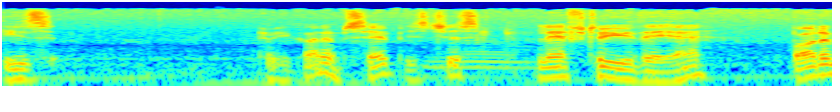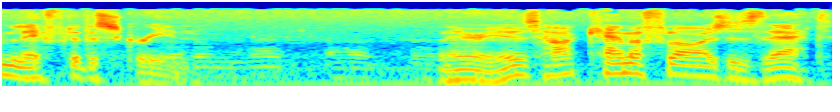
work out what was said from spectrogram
He's have you got him, Seb? He's just left of you there. Bottom left of the screen. There he is. How camouflage is that?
